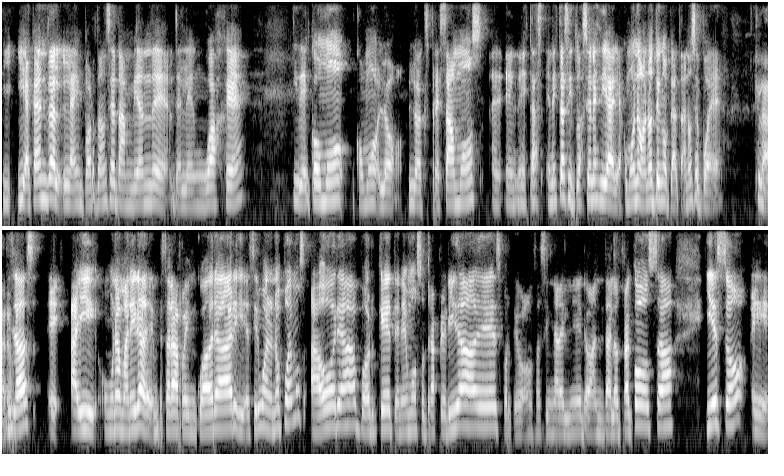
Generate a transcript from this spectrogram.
y, acá entra la importancia también del lenguaje y de cómo, cómo lo, expresamos en, estas, en estas situaciones diarias, como no, no tengo plata, no se puede. Claro. Quizás eh, hay una manera de empezar a reencuadrar y decir, bueno, no podemos ahora porque tenemos otras prioridades, porque vamos a asignar el dinero a tal otra cosa. Y eso eh,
